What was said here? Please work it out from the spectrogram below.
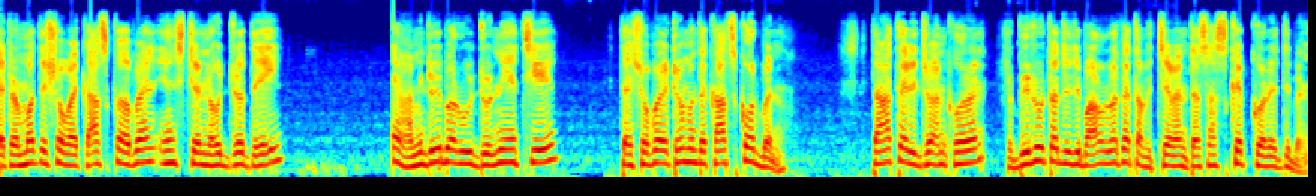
এটার মধ্যে সবাই কাজ করবেন ইনস্ট্যান্ট উইড্রো দেই। আমি দুইবার উইড্রো নিয়েছি, তাই সবাই এটার মধ্যে কাজ করবেন। তাড়াতাড়ি জয়েন করেন ভিডিওটা যদি ভালো লাগে তাহলে চ্যানেলটা সাবস্ক্রাইব করে দিবেন।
